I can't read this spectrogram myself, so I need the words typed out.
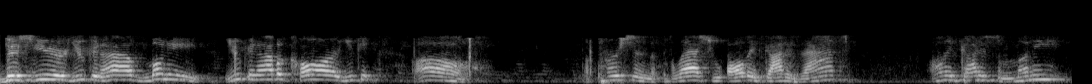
This year you can have money. You can have a car. You can, oh, a person in the flesh who all they've got is that. All they've got is some money.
